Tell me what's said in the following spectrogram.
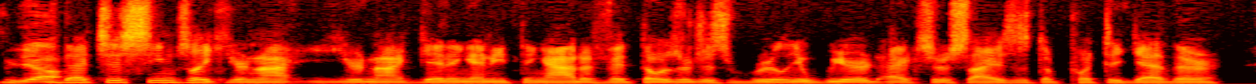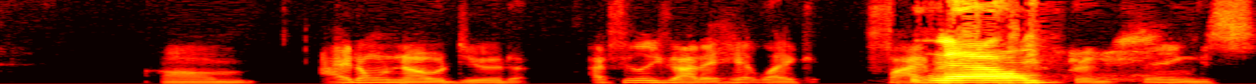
Yeah. That just seems like you're not you're not getting anything out of it. Those are just really weird exercises to put together. Um, I don't know, dude. I feel you got to hit like five or Now- different things,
